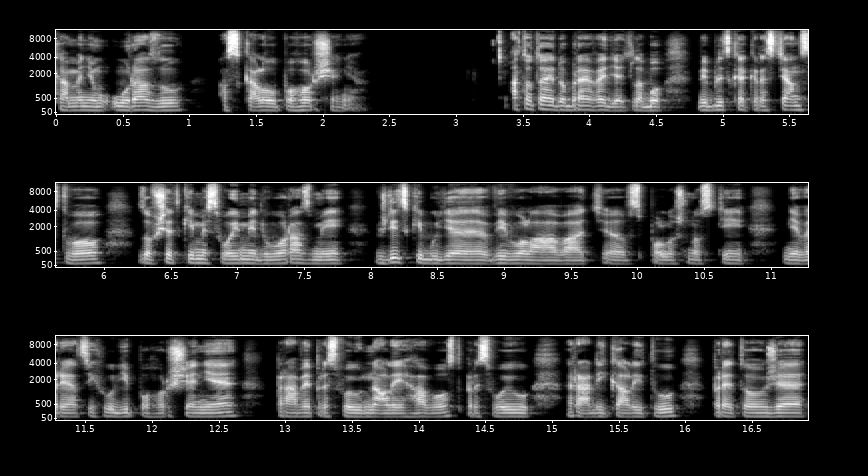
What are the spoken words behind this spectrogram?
kameňom úrazu a skalou pohoršenia. A toto je dobré vedieť, lebo biblické kresťanstvo so všetkými svojimi dôrazmi vždycky bude vyvolávať v spoločnosti neveriacich ľudí pohoršenie práve pre svoju naliehavosť, pre svoju radikalitu, pretože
